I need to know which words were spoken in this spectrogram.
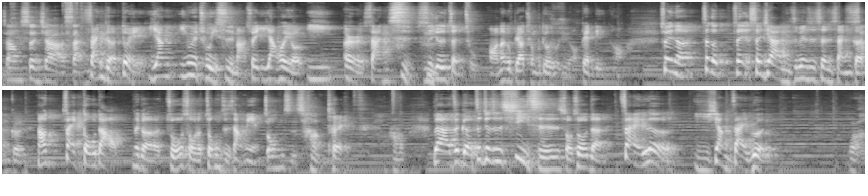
这样剩下三三个，对，一样，因为除以四嘛，所以一样会有一二三四，四就是整除、哦，那个不要全部丢出去哦，变零哦。所以呢，这个这剩下你这边是剩三根，三根，然后再勾到那个左手的中指上面，中指上，对，好，那这个这就是戏词所说的再热以象再润，哇，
